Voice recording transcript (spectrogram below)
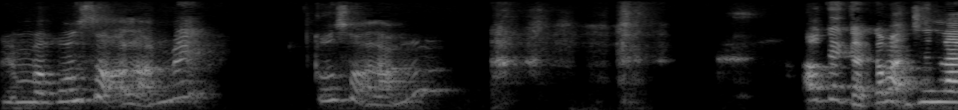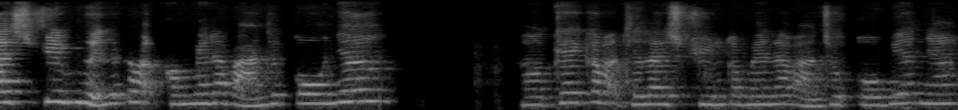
Nhưng mà cô sợ lắm đấy cô sợ lắm. Ok, cả các bạn trên livestream thấy các bạn comment đáp án cho cô nhá. Ok, các bạn trên livestream comment đáp án cho cô biết nhá.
